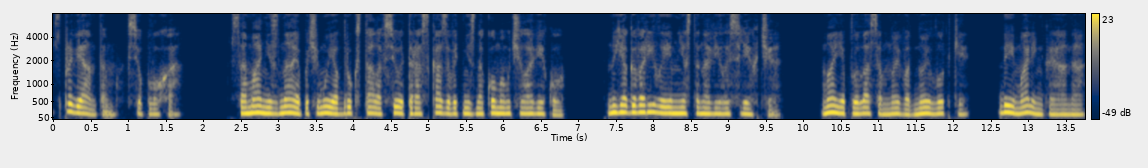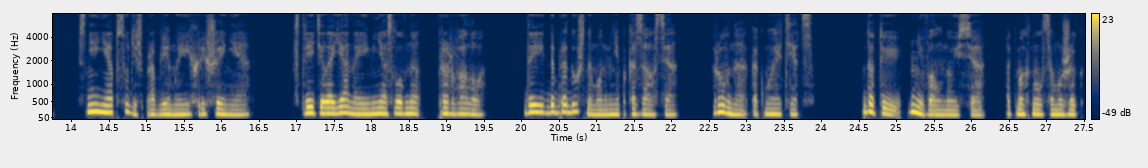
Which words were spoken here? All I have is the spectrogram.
с провиантом все плохо. Сама не зная, почему я вдруг стала все это рассказывать незнакомому человеку. Но я говорила, и мне становилось легче. Майя плыла со мной в одной лодке, да и маленькая она, с ней не обсудишь проблемы и их решения. Встретила Яна, и меня словно прорвало. Да и добродушным он мне показался, ровно как мой отец. «Да ты не волнуйся», — отмахнулся мужик.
